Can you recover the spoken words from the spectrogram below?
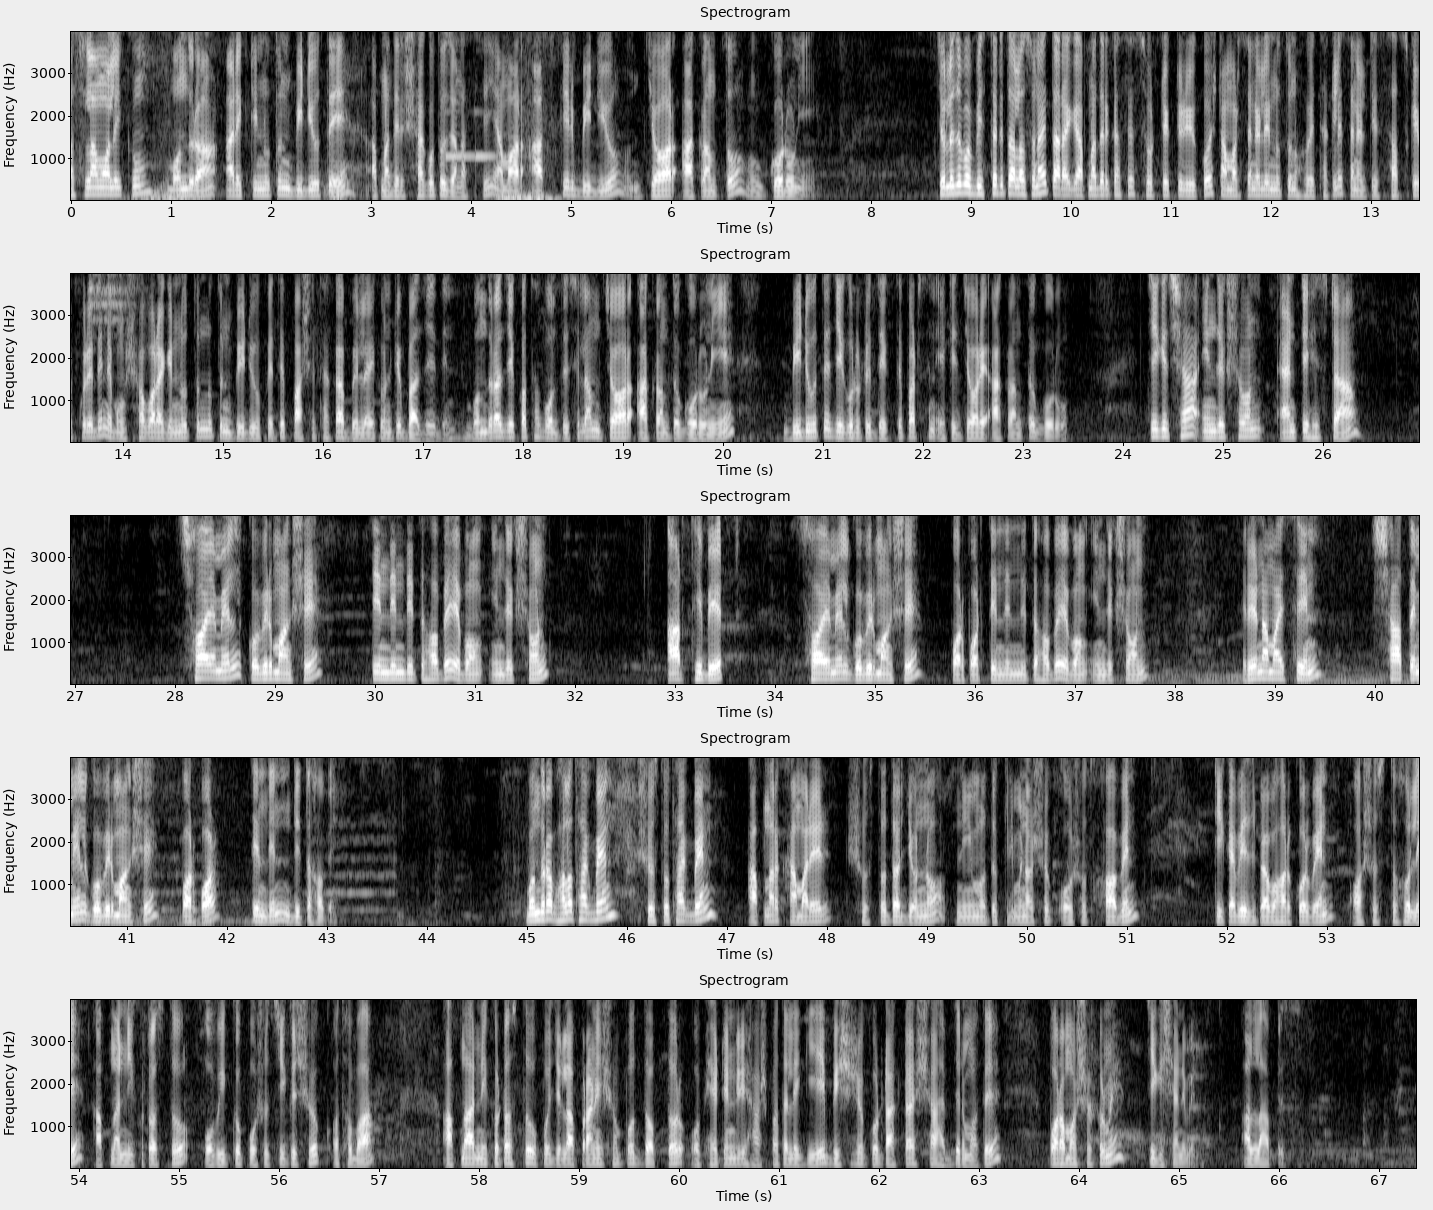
আসসালামু আলাইকুম। বন্ধুরা, আরেকটি নতুন ভিডিওতে আপনাদের স্বাগত জানাচ্ছি আমার আজকের ভিডিও জ্বর আক্রান্ত গরু নিয়ে। চলে যাব বিস্তারিত আলোচনায়। তার আগে আপনাদের কাছে ছোট্ট একটি রিকোয়েস্ট আমার চ্যানেলে নতুন হয়ে থাকলে চ্যানেলটি সাবস্ক্রাইব করে দিন এবং সবার আগে নতুন নতুন ভিডিও পেতে পাশে থাকা বেল আইকনটি বাজিয়ে দিন। বন্ধুরা, যে কথা বলতেছিলাম, জ্বর আক্রান্ত গরু নিয়ে, ভিডিওতে যে গরুটি দেখতে পাচ্ছেন, এটি জ্বরে আক্রান্ত গরু। চিকিৎসা ইঞ্জেকশন অ্যান্টিহিস্টা ছয় এম এল কবির মাংসে তিন দিন দিতে হবে এবং ইঞ্জেকশন আর্থিবেট, ছয় এম গভীর মাংসে পরপর তিন দিন দিতে হবে এবং ইঞ্জেকশন রেনামাইসিন, সাত এম গভীর মাংসে পরপর তিন দিন দিতে হবে। বন্ধুরা ভালো থাকবেন, সুস্থ থাকবেন। আপনার খামারের সুস্থতার জন্য নিয়মিত কৃমিনাশক ওষুধ খাওয়াবেন, টিকা বীজ ব্যবহার করবেন, অসুস্থ হলে আপনার নিকটস্থ অভিজ্ঞ পশু চিকিৎসক অথবা আপনার নিকটস্থ উপজেলা প্রাণী সম্পদ দপ্তর ও ভেটেনারি হাসপাতালে গিয়ে বিশেষজ্ঞ ডাক্তার সাহেবদের মতে পরামর্শক্রমে চিকিৎসা নেবেন। আল্লাহ হাফিজ।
